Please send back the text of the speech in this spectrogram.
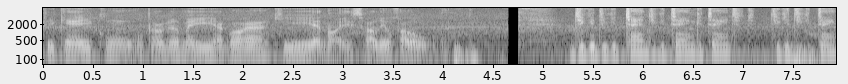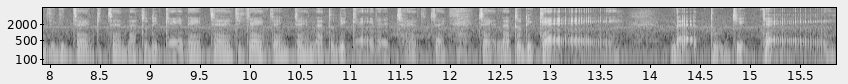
Fiquem aí com o programa aí agora que é nóis. Valeu, falou. Dig dig chan dig chan chan dig dig chan dig chan chan neto de quem chan de quem chan chan neto de quem chan de chan chan neto de quem neto de quem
